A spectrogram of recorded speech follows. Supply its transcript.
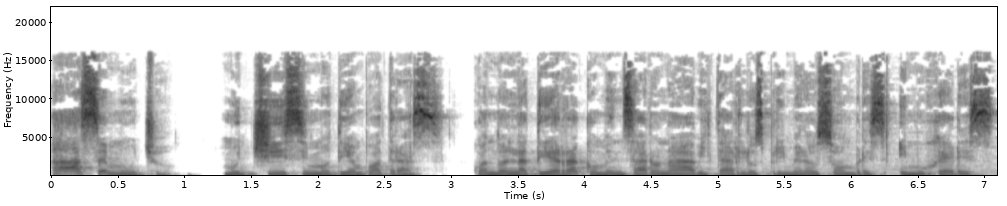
Hace mucho, muchísimo tiempo atrás, cuando en la Tierra comenzaron a habitar los primeros hombres y mujeres,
